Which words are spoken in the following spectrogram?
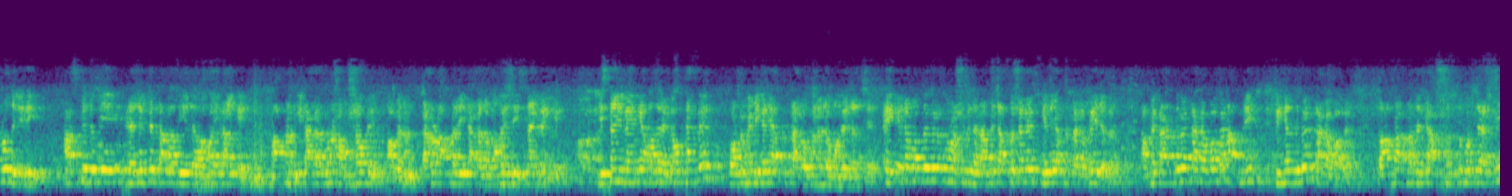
প্রতিনিধি। আজকে যদি এজেন্টে তালা দিয়ে দেওয়া হয় কালকে আপনার কি টাকার কোনো সমস্যা হবে? হবে না। কারণ আপনার এই টাকা জমা হয়েছে ইসলামী ব্যাংকে। ইসলামী ব্যাংকে আমাদের অ্যাকাউন্ট থাকবে অটোমেটিক্যালি আপনার টাকা ওখানে জমা হয়ে যাচ্ছে। এটা বন্ধ হয়ে গেলে কোনো অসুবিধা না। আপনি চারশো সালে গেলে আপনার টাকা পেয়ে যাবেন। আপনি কার্ড দিবেন, টাকা পাবেন, আপনি ফিঙ্গার দিবেন, টাকা পাবেন। তো আমরা আপনাদেরকে আশ্বস্ত করতে আসছি।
